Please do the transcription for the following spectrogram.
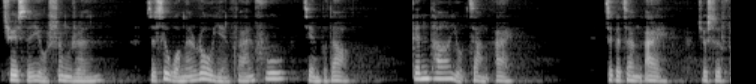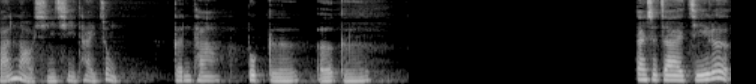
确实有圣人，只是我们肉眼凡夫见不到，跟他有障碍。这个障碍就是烦恼习气太重，跟他不隔而隔。但是在极乐，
